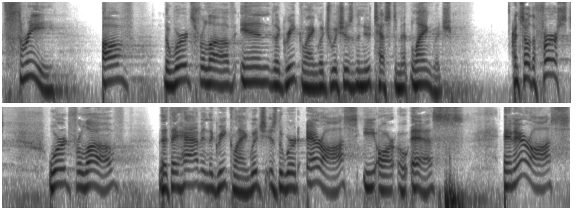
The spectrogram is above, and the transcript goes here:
three of the words for love in the Greek language, which is the New Testament language. And so the first word for love that they have in the Greek language is the word eros, E R O S. And eros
